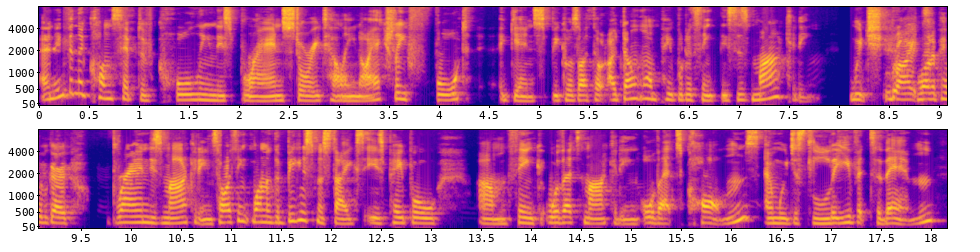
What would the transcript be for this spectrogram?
and even the concept of calling this brand storytelling, I actually fought against because I thought I don't want people to think this is marketing, which right. a lot of people go, brand is marketing. So I think one of the biggest mistakes is people um, think, well, that's marketing or that's comms, and we just leave it to them.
